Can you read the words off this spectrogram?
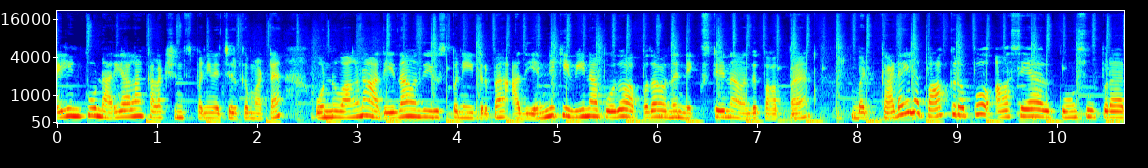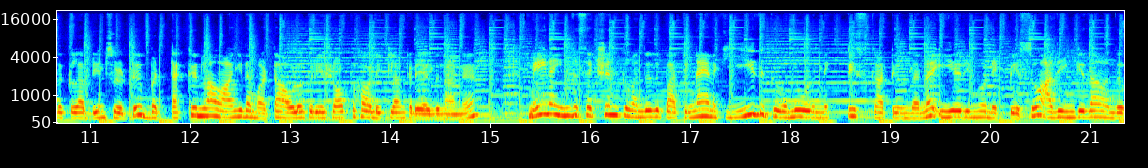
ஐலினுக்கும் நிறையாலாம் கலெக்ஷன்ஸ் பண்ணி வச்சுருக்க மாட்டேன். ஒன்று வாங்கினா அதே தான் வந்து யூஸ் பண்ணிகிட்டு இருப்பேன். அது என்றைக்கு வீணாக போதோ அப்போ தான் வந்து நெக்ஸ்ட் டே நான் வந்து பார்ப்பேன். பட் கடையில் பார்க்குறப்போ ஆசையாக இருக்கும் சூப்பராக இருக்குல்ல அப்படின்னு சொல்லிட்டு பட் டக்குன்னுலாம் வாங்கிட மாட்டேன் அவ்வளோ பெரிய ஷாப்பஹாலிக்லாம் கிடையாது நான். மெயினாக இந்த செக்ஷனுக்கு வந்தது பார்த்தீங்கன்னா எனக்கு ஈதுக்கு வந்து ஒரு நெக் பீஸ் காட்டியிருந்தேன்னா இயரிங்கும் நெக் பீஸும் அது இங்கே தான் வந்து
